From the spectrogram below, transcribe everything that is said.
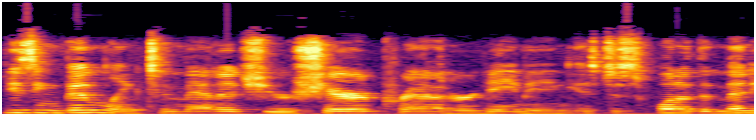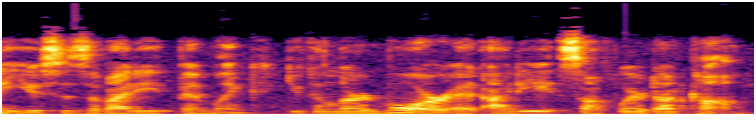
Using BIMLink to manage your shared parameter naming is just one of the many uses of Ideate BIMLink. You can learn more at ideatesoftware.com.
